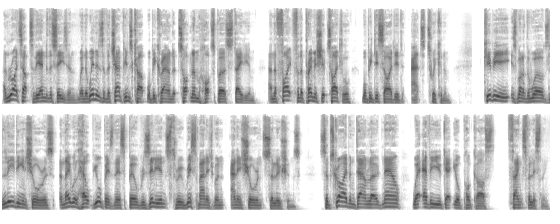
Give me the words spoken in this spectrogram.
and right up to the end of the season when the winners of the Champions Cup will be crowned at Tottenham Hotspur Stadium and the fight for the Premiership title will be decided at Twickenham. QBE is one of the world's leading insurers, and they will help your business build resilience through risk management and insurance solutions. Subscribe and download now wherever you get your podcasts. Thanks for listening.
